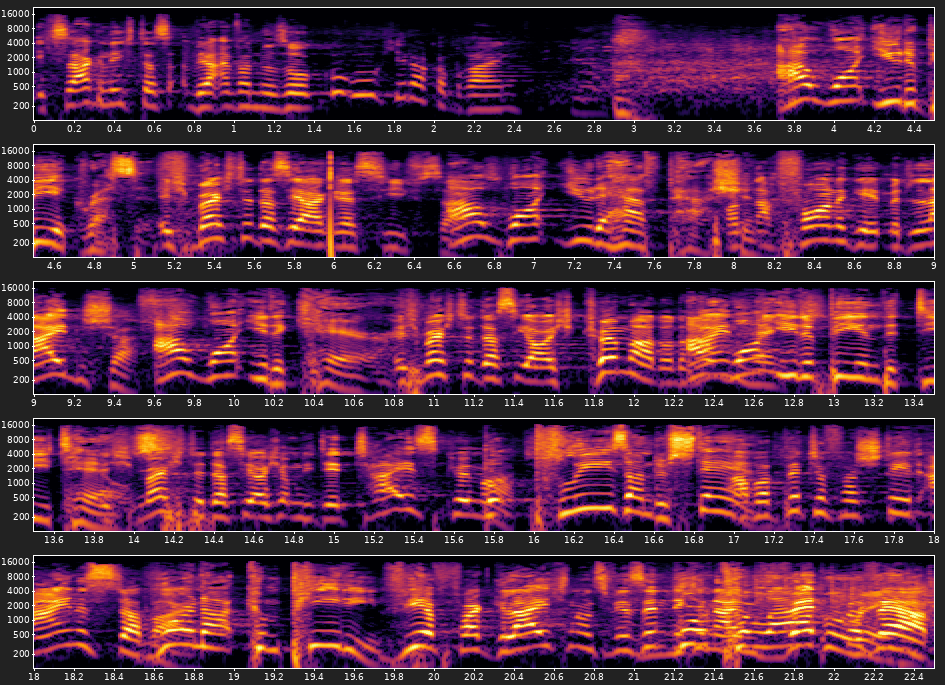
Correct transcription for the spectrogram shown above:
ich sage nicht, dass wir einfach nur so, guck, jeder kommt rein. I want you to be aggressive. Ich möchte, dass ihr aggressiv I seid want you to have und nach vorne geht mit Leidenschaft. I want you to care. Ich möchte, dass ihr euch kümmert und I want you to reinhängt. be in the Ich möchte, dass ihr euch um die Details kümmert. please understand, Aber bitte versteht eines we're dabei. not competing. Wir vergleichen uns, wir sind nicht in einem. Wettbewerb,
